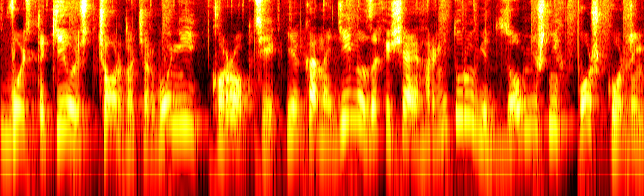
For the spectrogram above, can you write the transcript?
в ось такій ось чорно-червоній коробці, яка надійно захищає гарнітуру від зовнішніх пошкоджень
